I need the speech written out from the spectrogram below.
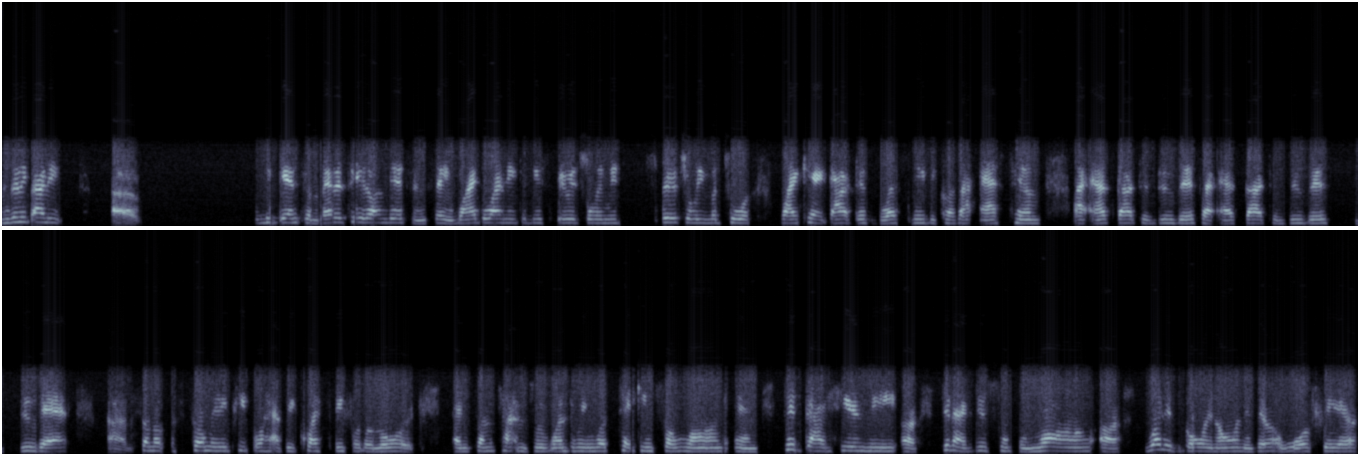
Has anybody uh, begin to meditate on this and say, why do I need to be spiritually spiritually mature? Why can't God just bless me because I asked Him? I asked God to do this. I asked God to do this, do that. Um, some of, so many people have requests before the Lord, and sometimes we're wondering what's taking so long and did God hear me or did I do something wrong or what is going on? Is there a warfare?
